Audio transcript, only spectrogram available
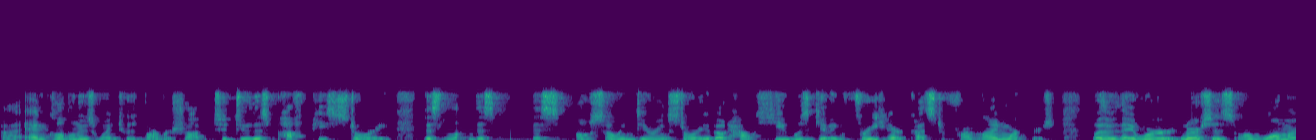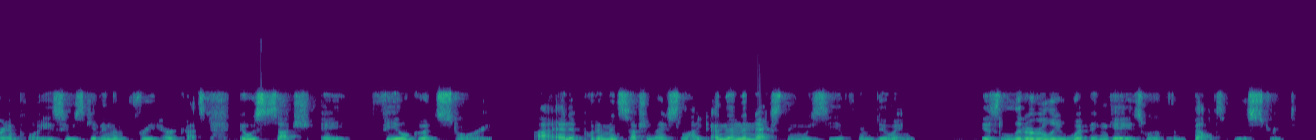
uh, and Global News went to his barber shop to do this puff piece story, this this this oh so endearing story about how he was giving free haircuts to frontline workers, whether they were nurses or Walmart employees. He was giving them free haircuts. It was such a feel good story, uh, and it put him in such a nice light. And then the next thing we see of him doing is literally whipping gays with a belt in the street.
